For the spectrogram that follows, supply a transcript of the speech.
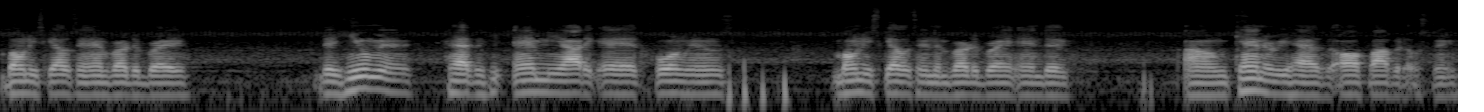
bony skeleton and vertebrae. The human has an amniotic egg, four limbs, bony skeleton and vertebrae, and the um, canary has all five of those things.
